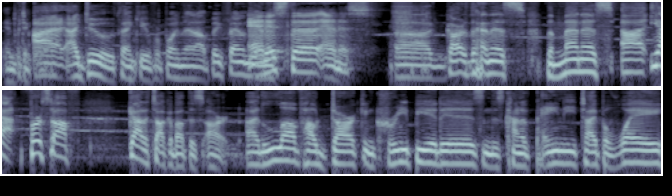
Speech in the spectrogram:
in particular. I I do. Thank you for pointing that out. Big fan of the Ennis. Ennis the Ennis. Uh, Garth Ennis, The Menace. Uh, yeah, first off, got to talk about this art. I love how dark and creepy it is in this kind of painty type of way.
